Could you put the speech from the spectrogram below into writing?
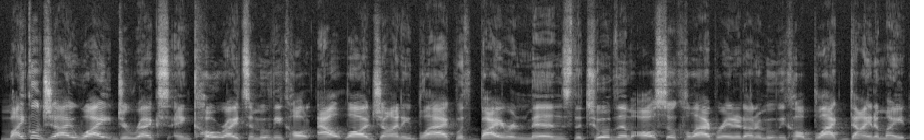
Michael Jai White directs and co writes a movie called Outlaw Johnny Black with Byron Minns. The two of them also collaborated on a movie called Black Dynamite.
